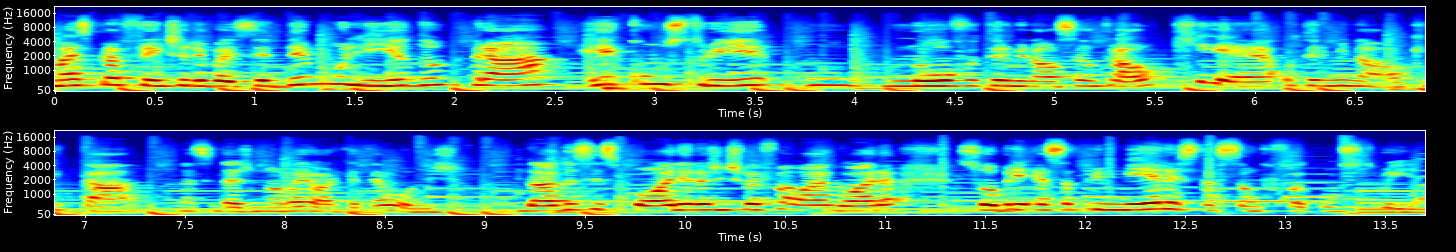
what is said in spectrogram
mais para frente ele vai ser demolido para reconstruir um novo terminal central, que é o terminal que está na cidade de Nova York até hoje. Dado esse spoiler, a gente vai falar agora sobre essa primeira estação que foi construída.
